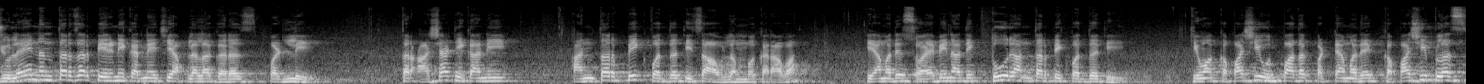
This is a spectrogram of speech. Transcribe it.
जुलैनंतर जर पेरणी करण्याची आपल्याला गरज पडली तर अशा ठिकाणी आंतरपीक पद्धतीचा अवलंब करावा. यामध्ये सोयाबीन अधिक तूर आंतरपीक पद्धती किंवा कपाशी उत्पादक पट्ट्यामध्ये कपाशी प्लस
